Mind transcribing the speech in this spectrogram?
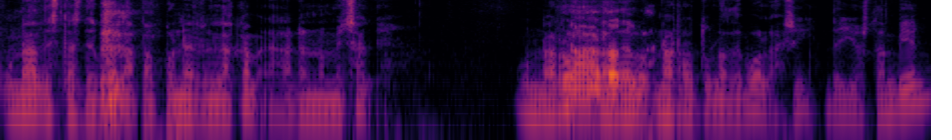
una de estas de bola para poner en la cámara, ahora no me sale. Una rótula, De, rótula. una rótula de bola, sí, de ellos también.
